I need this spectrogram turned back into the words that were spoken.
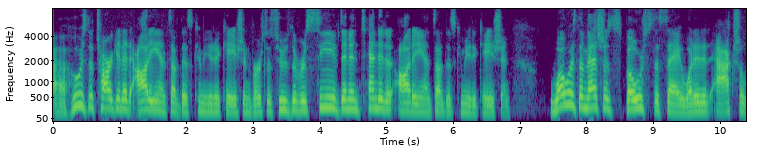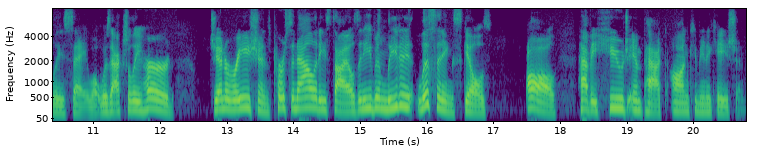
uh, who's the targeted audience of this communication versus who's the received and intended audience of this communication what was the message supposed to say? What did it actually say? What was actually heard? Generations, personality styles, and even lead- listening skills all have a huge impact on communication.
